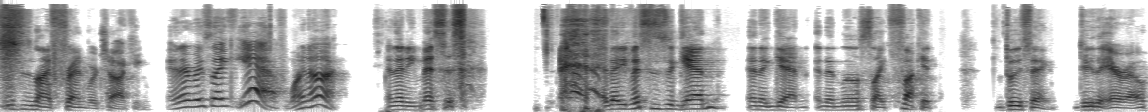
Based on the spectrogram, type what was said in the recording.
this is my friend we're talking. And everybody's like, yeah, why not? And then he misses. and then he misses again and again. And then Lilith's like, fuck it. Boo thing. Do the arrow.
